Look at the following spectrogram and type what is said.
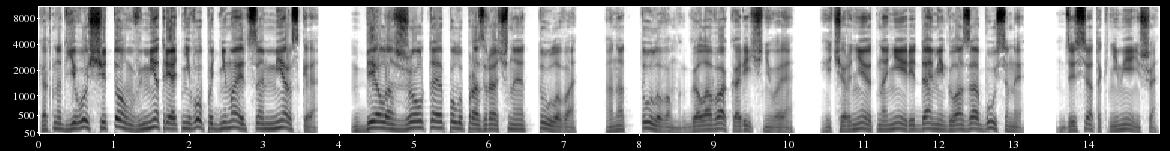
как над его щитом в метре от него поднимается мерзкое, бело-желтое полупрозрачное тулово, а над туловом голова коричневая, и чернеют на ней рядами глаза бусины, десяток не меньше,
